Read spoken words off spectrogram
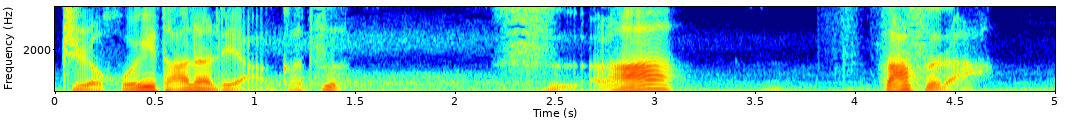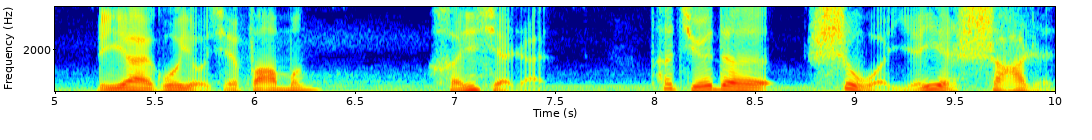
只回答了两个字：“死了。”咋死的？李爱国有些发懵。很显然，他觉得是我爷爷杀人，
